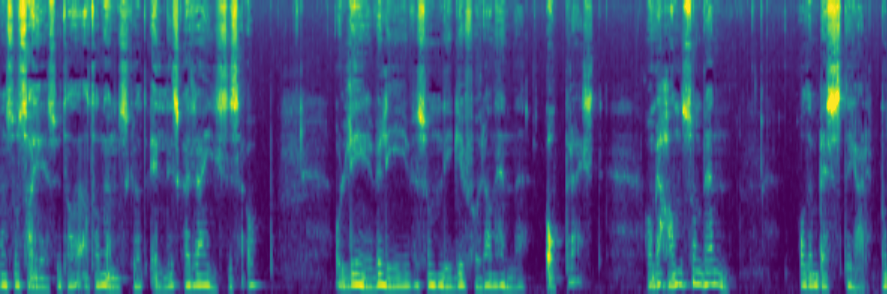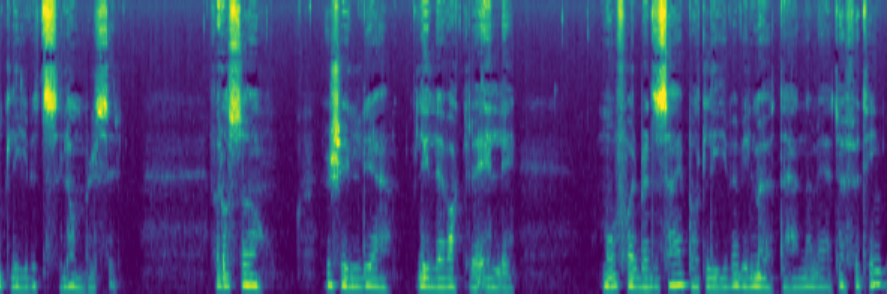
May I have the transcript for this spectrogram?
Men så sa Jesus at han ønsker at Ellie skal reise seg opp og leve livet som ligger foran henne, oppreist, og med Han som venn og den beste hjelp mot livets lammelser. For også uskyldige, lille, vakre Ellie må forberede seg på at livet vil møte henne med tøffe ting.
